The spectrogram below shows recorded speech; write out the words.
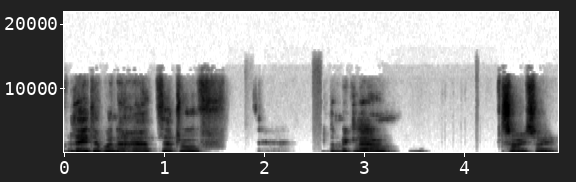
later when I had I drove the McLaren. Sorry, sorry.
